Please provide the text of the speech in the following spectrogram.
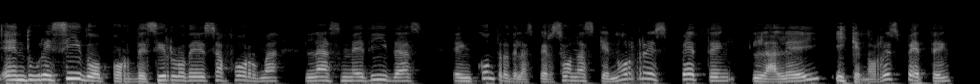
endurecido, por decirlo de esa forma, las medidas en contra de las personas que no respeten la ley y que no respeten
